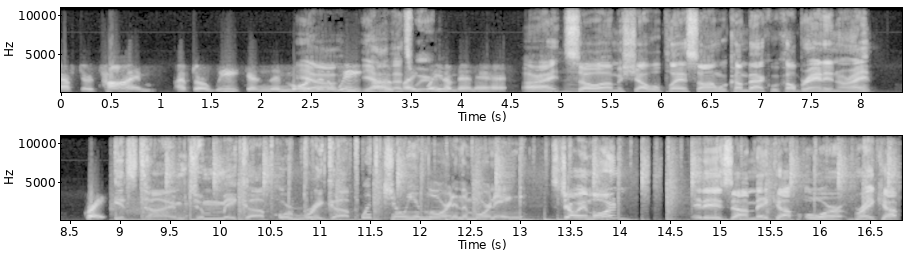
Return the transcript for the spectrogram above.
after a time after a week and then more than a week, yeah, I was that's like, weird. wait a minute, All right. So, uh, Michelle, we'll play a song. We'll come back. We'll call Brandon. All right. great. It's time to make up or break up. With Joey and Lauren in the morning. It's Joey and Lauren. It is uh, makeup or breakup.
